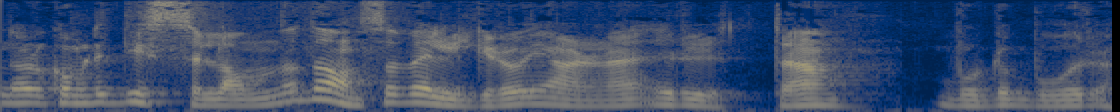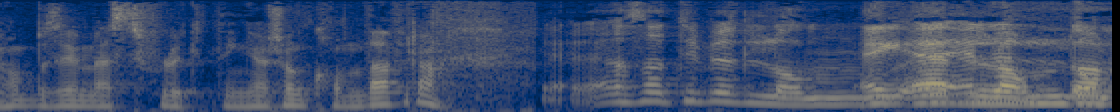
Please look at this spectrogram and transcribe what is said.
Når det kommer til disse landene, da, så velger du gjerne rute hvor det bor jeg å si, mest flyktninger som kom derfra. Eh, Altså typisk London, Jeg er eller London,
